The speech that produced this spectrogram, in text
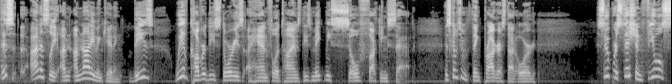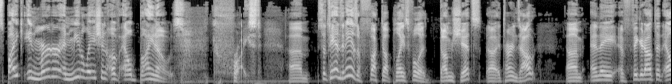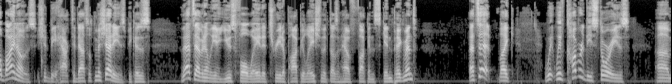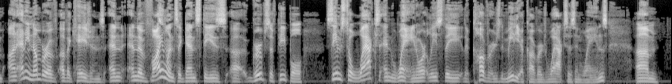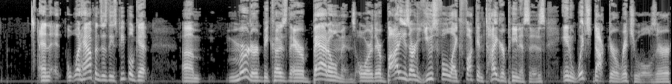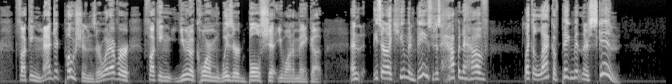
This honestly, I'm I'm not even kidding. These we have covered these stories a handful of times. These make me so fucking sad. This comes from thinkprogress.org. Superstition fuels spike in murder and mutilation of albinos. Christ. Um, so Tanzania is a fucked up place full of dumb shits. Uh, it turns out, um, and they have figured out that albinos should be hacked to death with machetes because that's evidently a useful way to treat a population that doesn't have fucking skin pigment. That's it. Like we we've covered these stories um, on any number of, of occasions, and and the violence against these uh, groups of people seems to wax and wane, or at least the the coverage, the media coverage, waxes and wanes. Um, and what happens is these people get um, murdered because they're bad omens or their bodies are useful like fucking tiger penises in witch doctor rituals or fucking magic potions or whatever fucking unicorn wizard bullshit you want to make up. And these are like human beings who just happen to have like a lack of pigment in their skin.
